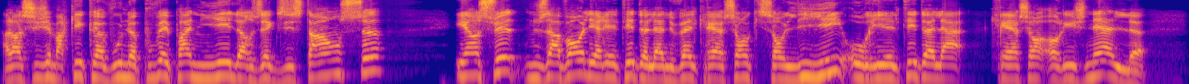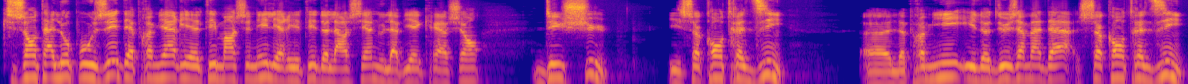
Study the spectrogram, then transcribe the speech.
Alors, si j'ai marqué que vous ne pouvez pas nier leurs existences, et ensuite, nous avons les réalités de la nouvelle création qui sont liées aux réalités de la création originelle, qui sont à l'opposé des premières réalités mentionnées, les réalités de l'ancienne ou la vieille création déchue. Il se contredit. Euh, le premier et le deuxième Adam se contredit.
